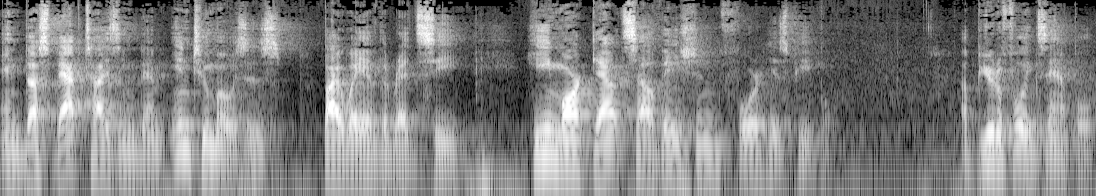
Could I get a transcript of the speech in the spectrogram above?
And thus baptizing them into Moses by way of the Red Sea, he marked out salvation for his people. A beautiful example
